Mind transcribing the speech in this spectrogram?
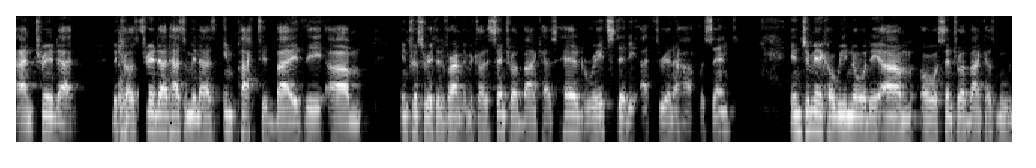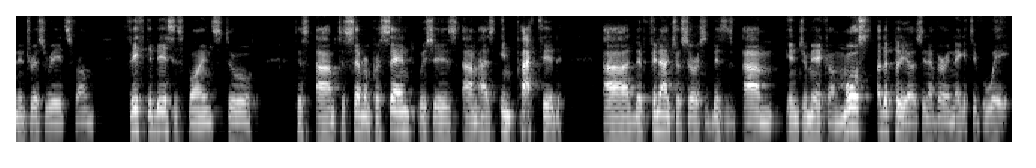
and Trinidad, because Trinidad hasn't been as impacted by the um, interest rate environment because the central bank has held rates steady at three and a half percent. In Jamaica, we know the um, our central bank has moved interest rates from 50 basis points to to um, to seven percent, which is um, has impacted uh, the financial services business um, in Jamaica. Most of the players in a very negative way,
